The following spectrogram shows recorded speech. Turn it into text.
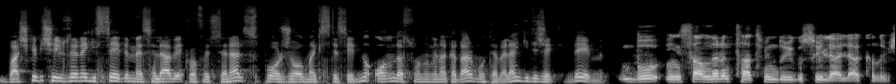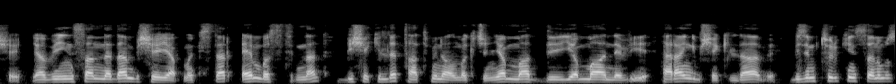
başka bir şey üzerine gitseydin mesela bir profesyonel sporcu olmak isteseydin onun da sonuna kadar muhtemelen gidecektin değil mi? Bu insanların tatmin duygusuyla alakalı bir şey. Ya bir insan neden bir şey yapmak ister? En basitinden bir şekilde tatmin almak için. Ya maddi ya manevi herhangi bir şekilde abi. Bizim Türk insanımız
